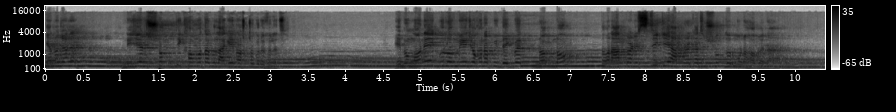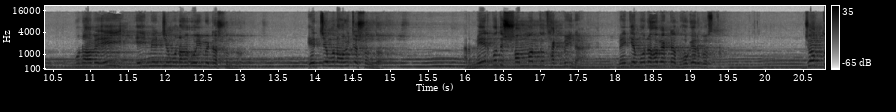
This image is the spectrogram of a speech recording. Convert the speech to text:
কেন জানেন? নিজের শক্তি ক্ষমতাগুলো আগেই নষ্ট করে ফেলেছে। এবং অনেকগুলো মেয়ে যখন আপনি দেখবেন নগ্ন, তখন আপনার স্ত্রীকে আপনার কাছে সুন্দর মনে হবে না। মনে হবে, এই এই মেয়ের চেয়ে মনে হয় ওই মেয়েটা সুন্দর। এর চেয়ে মনে হয় ওইটা সুন্দর। মেয়ের প্রতি সম্মান তো থাকবেই না। মেয়েকে মনে হবে একটা ভোগের বস্তু। যত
